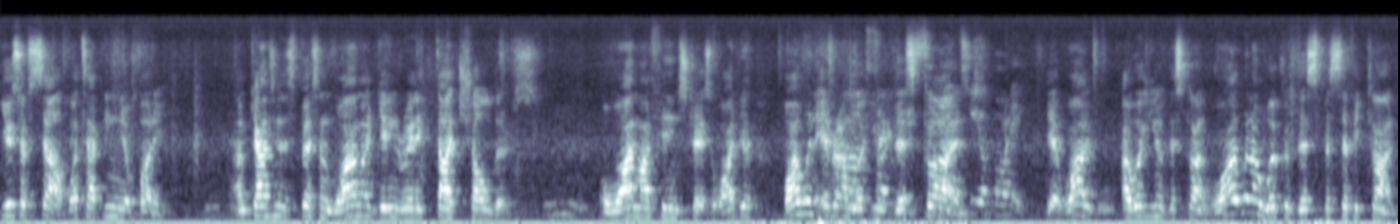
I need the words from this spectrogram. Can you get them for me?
use of self. What's happening in your body? I'm counting this person. Why am I getting really tight shoulders? Or why am I feeling stressed? Why do? Why whenever I'm Oh, working so with this client? to your body. Yeah, why I'm working with this client? Why when I work with this specific client,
